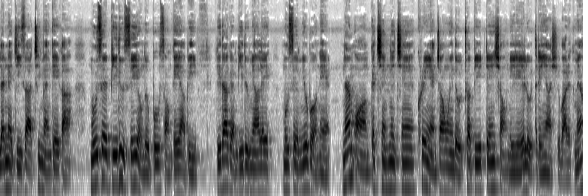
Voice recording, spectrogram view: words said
လက်နက်ကြီးစထိမှန်ခဲ့ကမူဆယ်ပြည်သူစေယုံတို့ပို့ဆောင်ခဲ့ရပြီးဒေသခံပြည်သူများလည်းမူဆယ်မြို့ပေါ်နဲ့ နမ်အောင်ကချင်နှစ်ချင်းခရီးရန်ကျောင်းဝင်းတို့ထွက်ပြေးတင်းရှောင်နေတယ်လို့သတင်းရရှိပါရခင်ဗျာ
